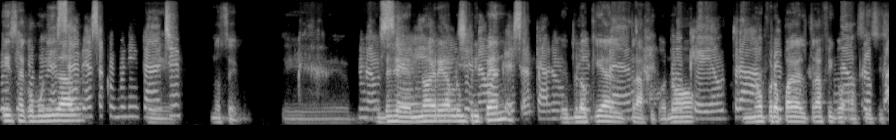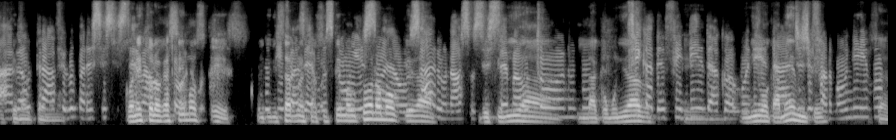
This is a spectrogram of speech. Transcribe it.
esa comunidad, eh, no sé, eh, en vez de no agregarle un prepend, eh, bloquea el tráfico, no, no propaga el tráfico hacia ese sistema Con esto lo que hacemos es utilizar nuestro sistema autónomo, queda definida la comunidad eh, de unívocamente, o sea,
